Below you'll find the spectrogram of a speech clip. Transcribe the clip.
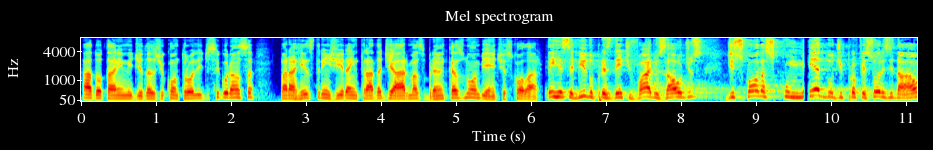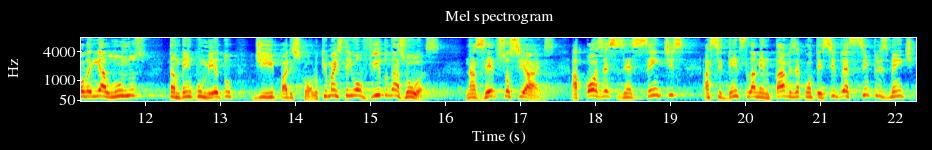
a adotarem medidas de controle de segurança para restringir a entrada de armas brancas no ambiente escolar. Tem recebido o presidente vários áudios de escolas com medo de professores e da aula e alunos também com medo de ir para a escola. O que mais tenho ouvido nas ruas, nas redes sociais, após esses recentes acidentes lamentáveis acontecidos, é simplesmente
